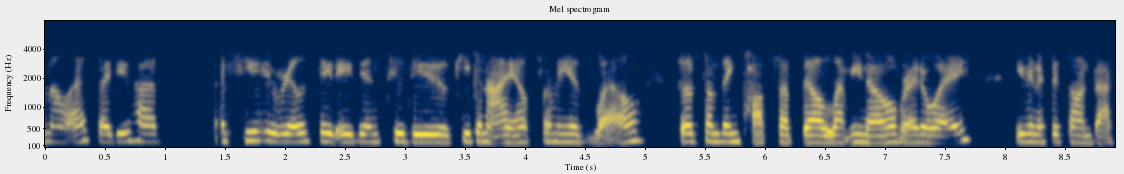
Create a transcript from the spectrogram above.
MLS. I do have a few real estate agents who do keep an eye out for me as well. So if something pops up, they'll let me know right away, even if it's on back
